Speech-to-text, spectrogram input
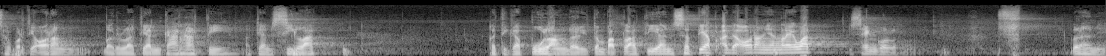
seperti orang baru latihan karate, latihan silat. Ketika pulang dari tempat latihan, setiap ada orang yang lewat, senggol. Berani.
